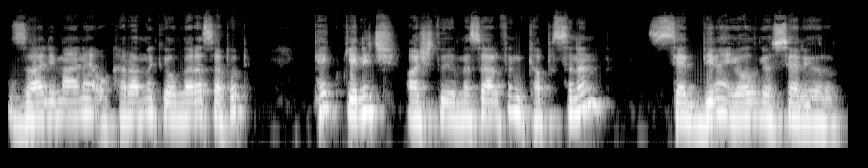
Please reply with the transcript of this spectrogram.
zalimane o karanlık yollara sapıp pek geniş açtığı mesarfın kapısının seddine yol gösteriyorum.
